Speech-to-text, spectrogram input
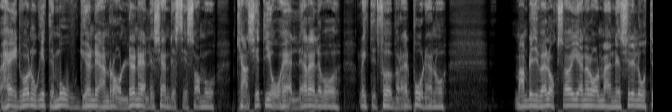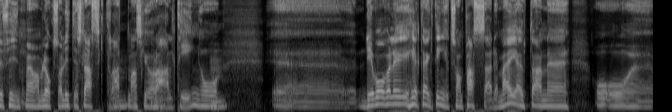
Heid var nog inte mogen den rollen heller kändes det som och kanske inte jag heller eller var riktigt förberedd på den. Och man blir väl också general manager, det låter fint men man blir också lite slasktratt, man ska göra allting. Och, eh, det var väl helt enkelt inget som passade mig utan eh, och, och eh,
